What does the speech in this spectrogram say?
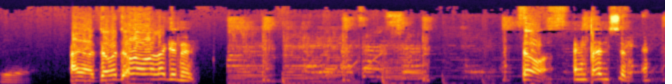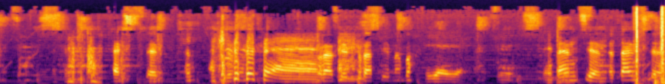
Iya. Ayo, coba-coba lagi nih. Yo, attention. Eh. Attention. Perhatiin, perhatiin apa? Iya iya. Attention, attention.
